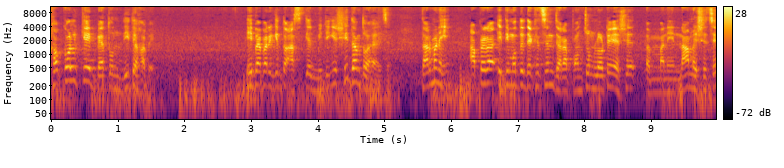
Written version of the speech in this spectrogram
সকলকে বেতন দিতে হবে। এই ব্যাপারে কিন্তু আজকের মিটিংয়ে সিদ্ধান্ত হয়েছে। তার মানে আপনারা ইতিমধ্যে দেখেছেন যারা পঞ্চম লটে এসে মানে নাম এসেছে,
